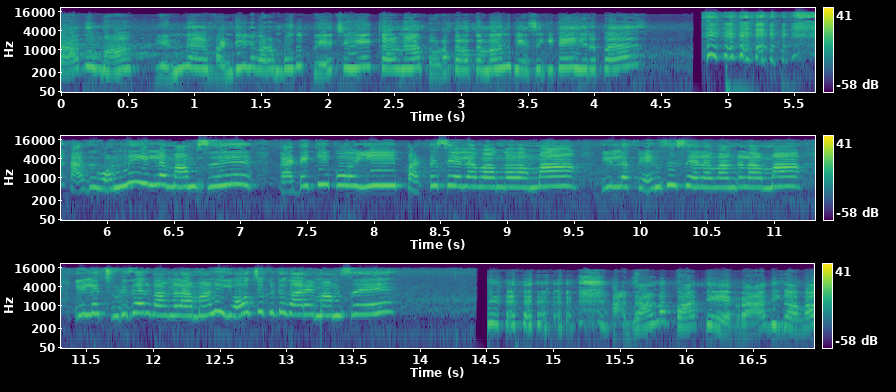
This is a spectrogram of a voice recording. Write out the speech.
ராதுமா என்ன? வண்டியில வரும்போது பேச்சையே காணா தொடத்தரத்தமான்னு பேசிக்கிட்டே இருப்ப. அது ஒண்ணு இல்ல மாம்சு. கடைக்கு போய் பட்டு சேலை வாங்கலாமா? இல்ல பென்சி சேலை வாங்கலாமா? இல்ல சுடிதார் வாங்கலாமான்னு யோசிச்சுக்கிட்டு வரேன் மாம்சு. அதான பார்த்தேன் ராதிகாவா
